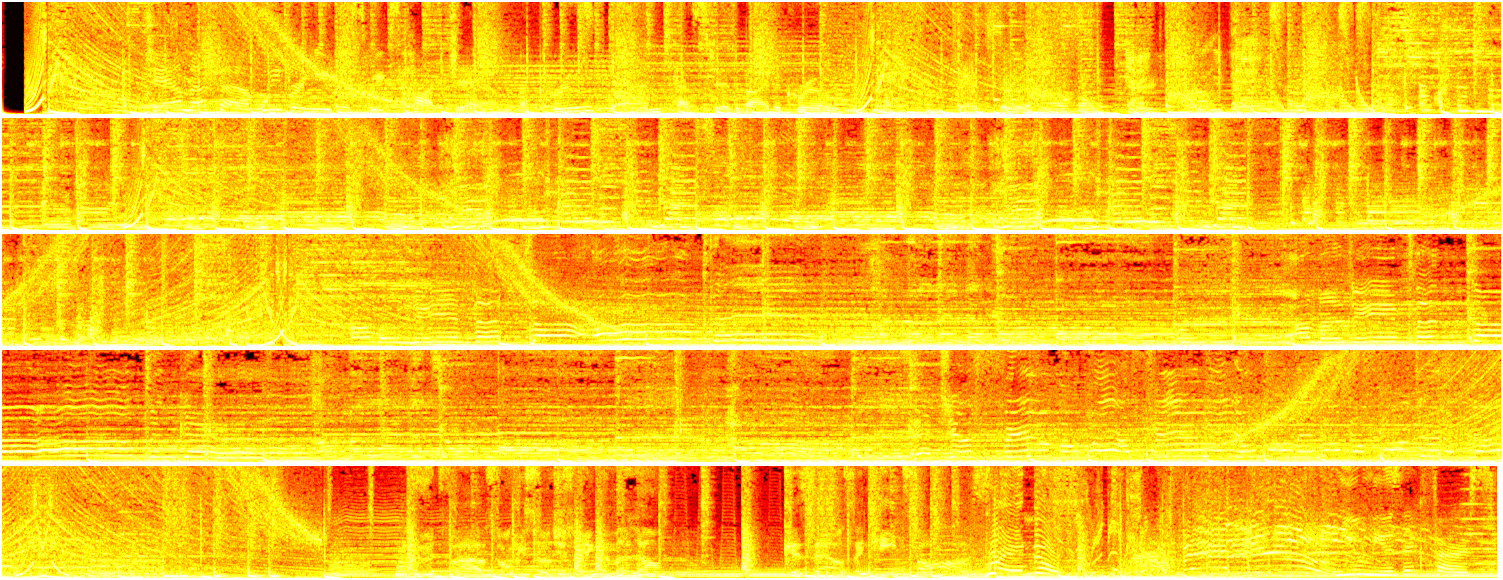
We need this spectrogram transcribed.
Jam FM. We bring you this week's hot jam. Approved and tested by the crew.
